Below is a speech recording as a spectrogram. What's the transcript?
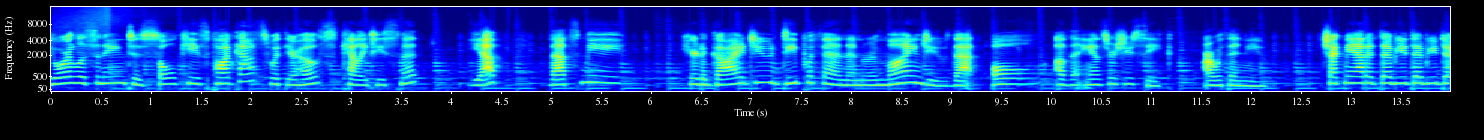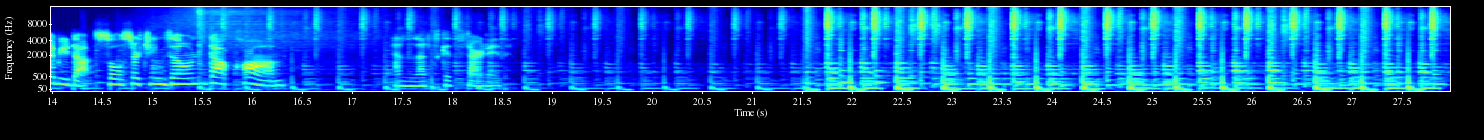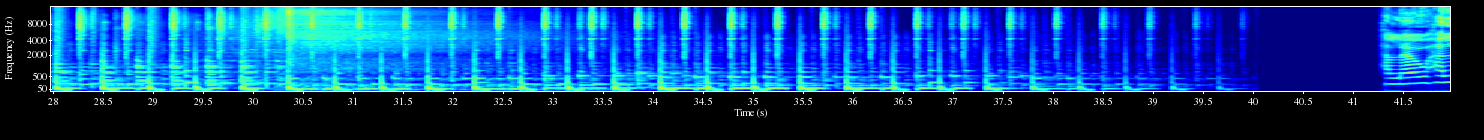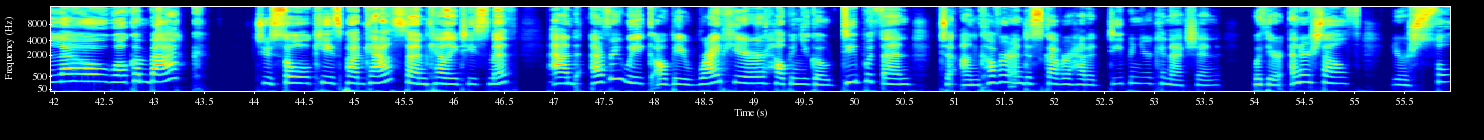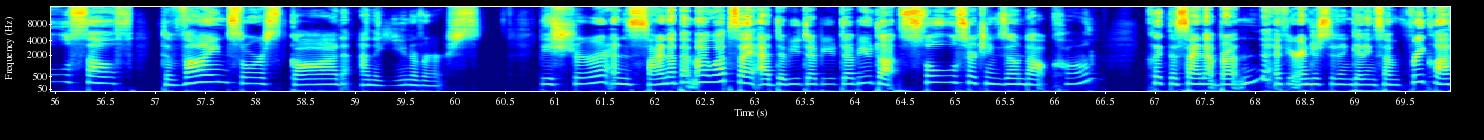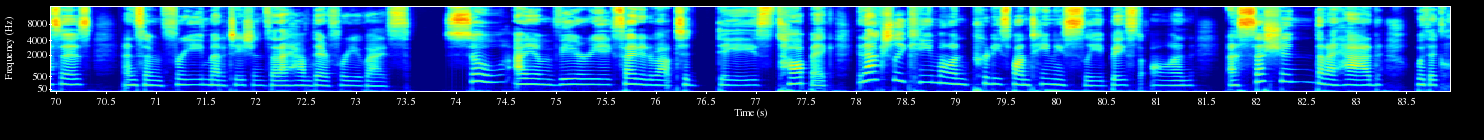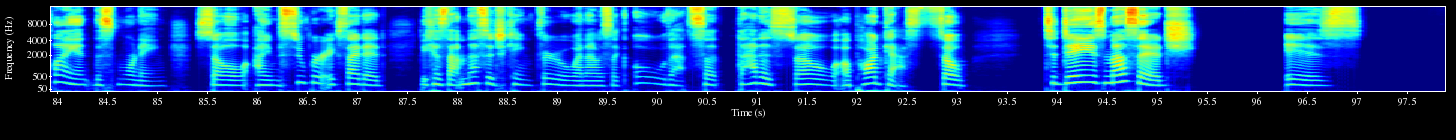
You're listening to Soul Keys Podcast with your host, Kelly T. Smith. Yep, that's me. Here to guide you deep within and remind you that all of the answers you seek are within you. Check me out at www.soulsearchingzone.com and let's get started. Hello, hello. Welcome back to Soul Keys Podcast. I'm Kelly T. Smith, and every week I'll be right here helping you go deep within to uncover and discover how to deepen your connection with your inner self, your soul self, divine source, God, and the universe. Be sure and sign up at my website at www.soulsearchingzone.com Click the sign up button if you're interested in getting some free classes and some free meditations that I have there for you guys. So, I am very excited about today's topic. It actually came on pretty spontaneously based on a session that I had with a client this morning. So, I'm super excited because that message came through and I was like, "Oh, that's a, that is so a podcast." So, today's message is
